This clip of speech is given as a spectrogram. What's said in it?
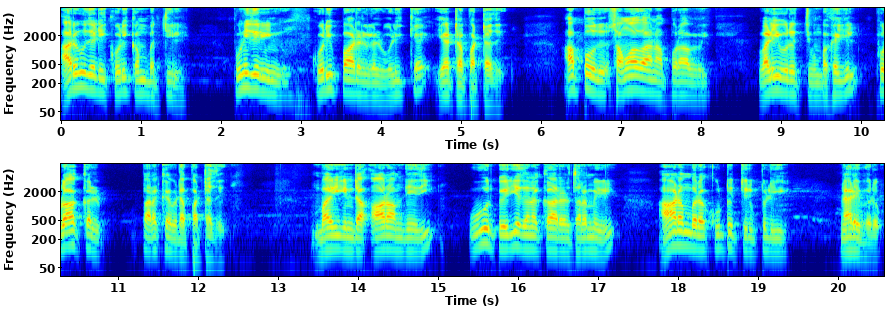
அறுபதடி கொடிக்கம்பத்தில் புனிதரின் கொடிப்பாடல்கள் ஒழிக்க ஏற்றப்பட்டது. அப்போது சமாதான புறாவை வலியுறுத்தும் வகையில் புறாக்கள் பறக்கவிடப்பட்டது. வருகின்ற ஆறாம் தேதி ஊர் பெரியதனக்காரர் தலைமையில் ஆடம்பர கூட்டு திருப்பலி நடைபெறும்.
